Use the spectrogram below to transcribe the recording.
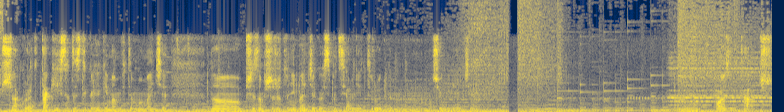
przy akurat takich statystykach, jakie mamy w tym momencie, no przyznam szczerze, to nie będzie jakoś specjalnie trudnym osiągnięciem. E, Poison Touch.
